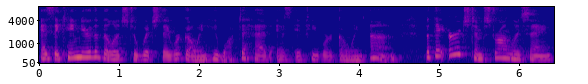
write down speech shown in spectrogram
As they came near the village to which they were going, he walked ahead as if he were going on. But they urged him strongly, saying,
